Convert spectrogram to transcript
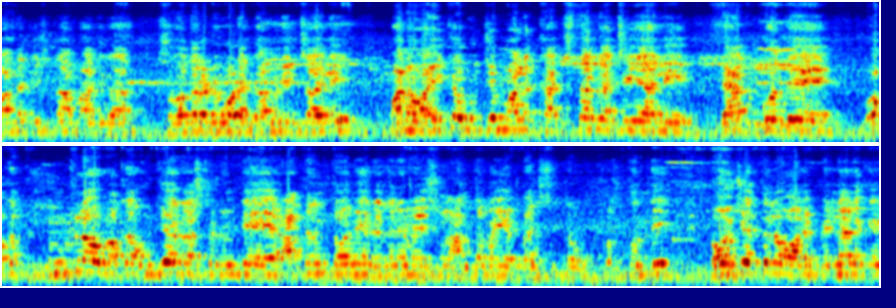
మందకృష్ణ మాదిక సోదరుడు కూడా గమనించాలి. మనం ఐక్య ఉద్యమాలు ఖచ్చితంగా చేయాలి. లేకపోతే ఒక ఇంట్లో ఒక ఉద్యోగస్తుడు ఉంటే అతనితోనే రిజర్వేషన్లు అంతమయ్యే పరిస్థితి వస్తుంది. భవిష్యత్తులో వాళ్ళ పిల్లలకి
